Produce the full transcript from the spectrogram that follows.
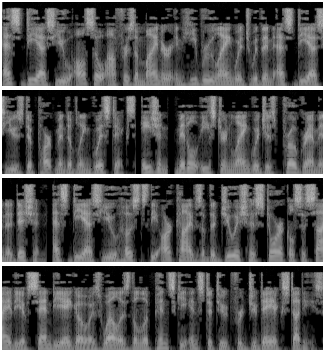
SDSU also offers a minor in Hebrew language within SDSU's Department of Linguistics, Asian, Middle Eastern Languages program In addition, SDSU hosts the archives of the Jewish Historical Society of San Diego as well as the Lipinski Institute for Judaic Studies.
